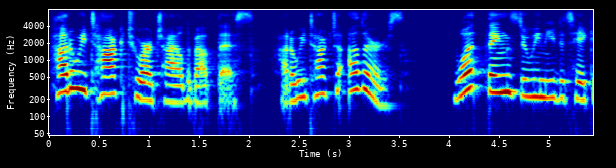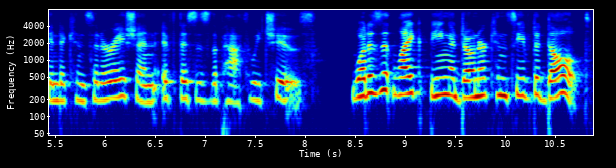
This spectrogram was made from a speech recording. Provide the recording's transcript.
How do we talk to our child about this? How do we talk to others? What things do we need to take into consideration if this is the path we choose? What is it like being a donor conceived adult?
